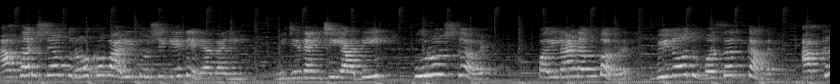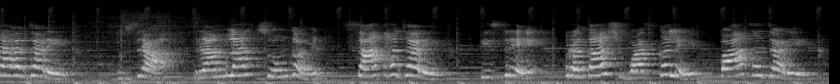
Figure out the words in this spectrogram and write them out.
आकर्षक रोख पारितोषिके देण्यात आली. विजेत्यांची यादी पुरुष गट पहिला नंबर विनोद वसतकार अकरा हजार एक. दुसरा रामलाल सोंगड सात हजार एक. तिसरे प्रकाश वास्कले पाच हजार एक.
